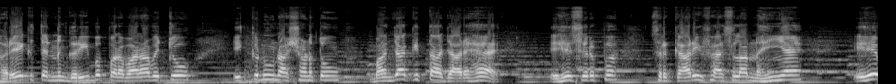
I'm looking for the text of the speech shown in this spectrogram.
ਹਰੇਕ ਤਿੰਨ ਗਰੀਬ ਪਰਿਵਾਰਾਂ ਵਿੱਚੋਂ ਇੱਕ ਨੂੰ ਰਾਸ਼ਨ ਤੋਂ ਵਾਂਝਾ ਕੀਤਾ ਜਾ ਰਿਹਾ ਹੈ। ਇਹ ਸਿਰਫ ਸਰਕਾਰੀ ਫੈਸਲਾ ਨਹੀਂ ਹੈ, ਇਹ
